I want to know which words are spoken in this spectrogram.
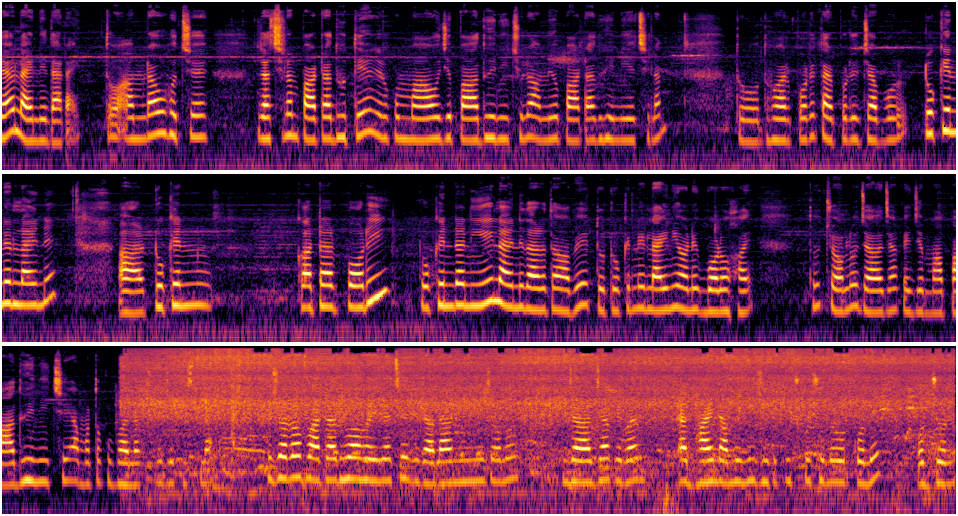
যায় লাইনে দাঁড়ায়। তো আমরাও হচ্ছে যাচ্ছিলাম পাটা ধুতে, যেরকম মাও যে পা ধুয়ে নিয়েছিল, আমিও পাটা ধুয়ে নিয়েছিলাম। তো ধোয়ার পরে তারপরে যাব টোকেনের লাইনে। আর টোকেন কাটার পরেই টোকেনটা নিয়েই লাইনে দাঁড়াতে হবে। তো টোকেনের লাইনই অনেক বড় হয়। তো চলো যাওয়া যাক। এই যে মা পা ধুয়ে নিচ্ছে আমার তো খুব ভালো লাগছে যে পিছলা। তো চলো পাটা ধোয়া হয়ে গেছে যে ডালা নিয়ে চলো। যাওয়া যাক এবার। আর ভাই নামেনি যেহেতু পুচকু ছিল ওর কোলে ওর জন্য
